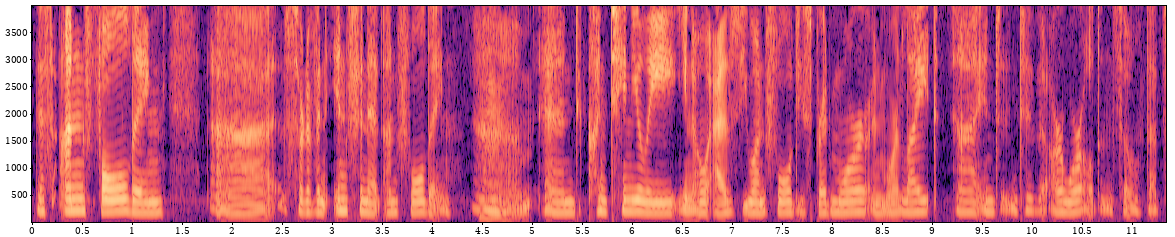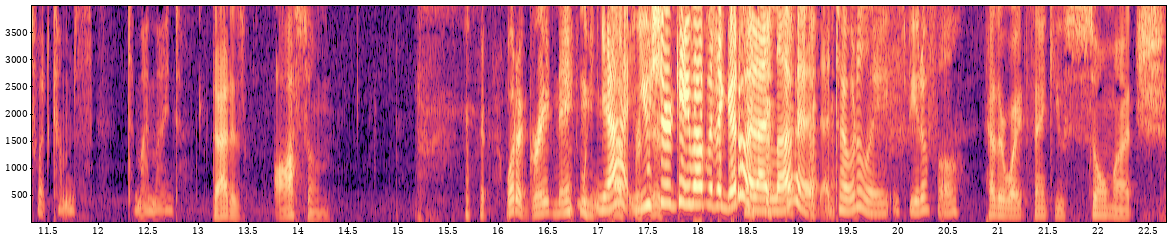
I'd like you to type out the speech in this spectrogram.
this unfolding. Uh, sort of an infinite unfolding, um, and continually, you know, as you unfold, you spread more and more light uh, into into the, our world, and so that's what comes to my mind. That is awesome. what a great name we Yeah, you this. sure came up with a good one. I love it. Totally, it's beautiful. Heather White, thank you so much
